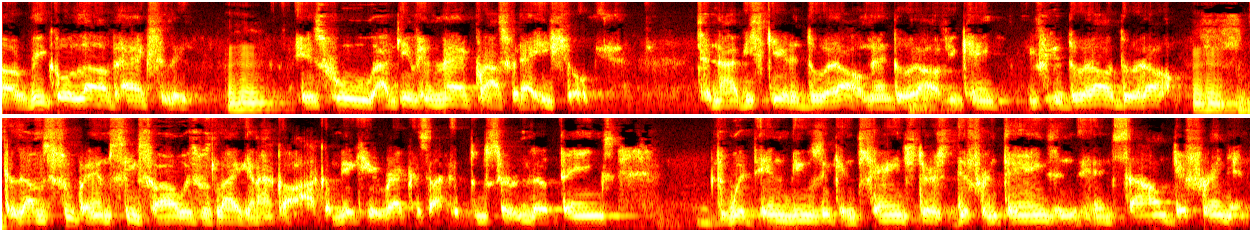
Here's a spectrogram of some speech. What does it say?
uh, Rico Love actually, mm-hmm. is who I give him mad props for that. He showed me to not be scared to do it all, man. Do it all. If you can't, if you can do it all, do it all. Because mm-hmm. I'm a super MC, so I always was like, and I could, I could make hit records. I could do certain little things within music and change. There's different things and, and sound different and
